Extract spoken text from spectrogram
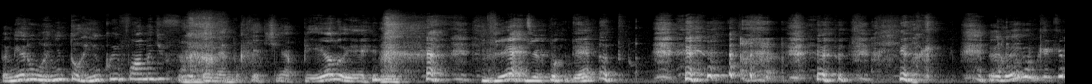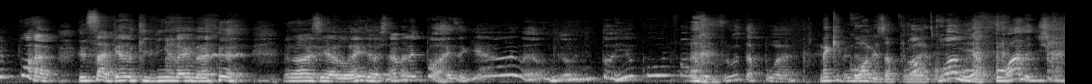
primeiro um ornitorrinco em forma de fruta, né? Porque tinha pelo e verde por dentro. Eu lembro porque aquilo, porra, e sabendo que vinha da, da Nova Zelândia, eu falei, porra, isso aqui é um ornitorrinco em forma de fruta, porra. Como é que come essa porra? Como come? É foda descascar.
